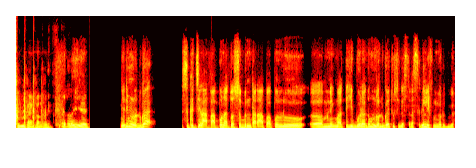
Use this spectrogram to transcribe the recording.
Iya. oh iya. Jadi menurut gua sekecil apa pun atau sebentar apa pun lu eh, menikmati hiburan itu menurut gue itu sudah stress relief menurut gue.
